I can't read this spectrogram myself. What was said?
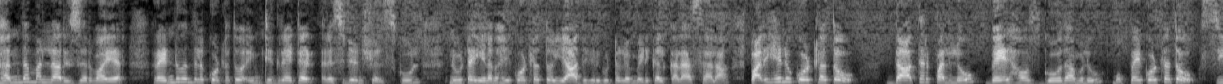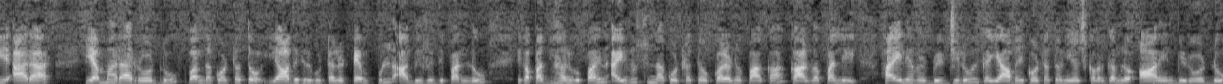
గంధమల్ల రిజర్వాయర్ రెండు వందల కోట్లతో ఇంటిగ్రేటెడ్ రెసిడెన్షియల్ స్కూల్ నూట ఎనభై కోట్లతో యాదగిరిగుట్టలో మెడికల్ కళాశాల పదిహేను కోట్లతో దాతర్పల్లిలో వేర్ హౌస్ గోదాములు ముప్పై కోట్లతో సీఆర్ఆర్ ఎంఆర్ఆర్ రోడ్లు వంద కోట్లతో యాదగిరిగుట్టలు టెంపుల్ అభివృద్ది పనులు ఇక పద్నాలుగు పాయింట్ ఐదు సున్నా కోట్లతో కొలనుపాక కాల్వపల్లి హైలెవెల్ బ్రిడ్జిలు ఇక యాభై కోట్లతో నియోజకవర్గంలో ఆర్ఎన్బి రోడ్లు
